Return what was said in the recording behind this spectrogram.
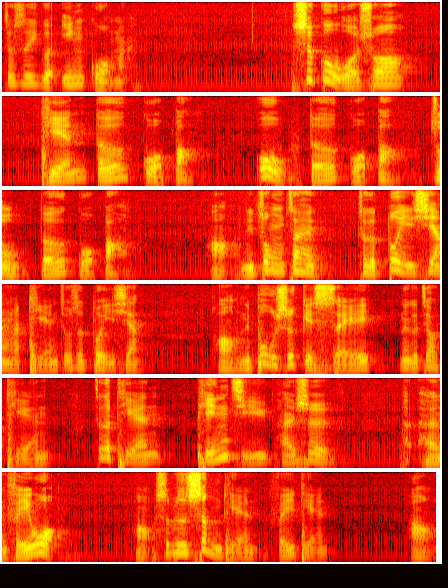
就是一个因果嘛。是故我说，田得果报，物得果报，主得果报。啊，你种在这个对象啊，田就是对象。哦，你布施给谁，那个叫田。这个田贫瘠还是很很肥沃？哦，是不是盛田、肥田？啊，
